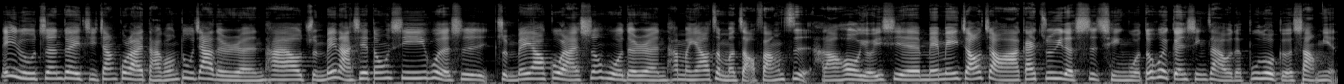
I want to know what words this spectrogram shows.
例如，针对即将过来打工度假的人，他要准备哪些东西，或者是准备要过来生活的人，他们要怎么找房子，然后有一些眉眉角角啊，该注意的事情，我都会更新在我的部落格上面。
